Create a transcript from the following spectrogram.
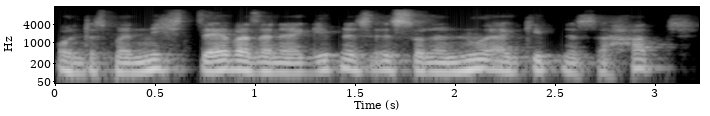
und dass man nicht selber sein Ergebnis ist, sondern nur Ergebnisse hat,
